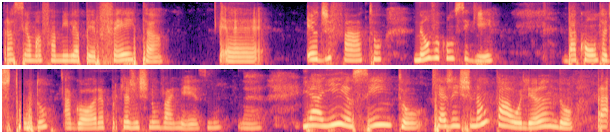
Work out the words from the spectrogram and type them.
para ser uma família perfeita, é, eu de fato não vou conseguir dar conta de tudo agora, porque a gente não vai mesmo, né? E aí eu sinto que a gente não está olhando para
